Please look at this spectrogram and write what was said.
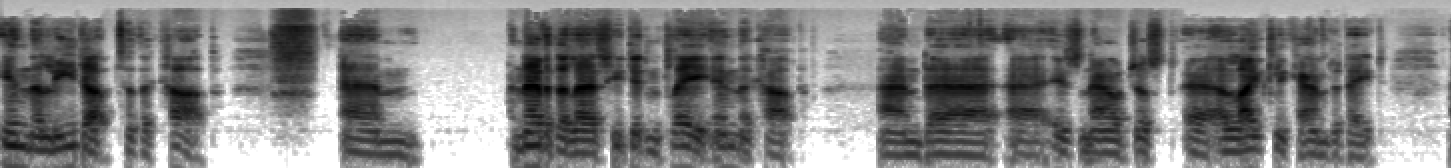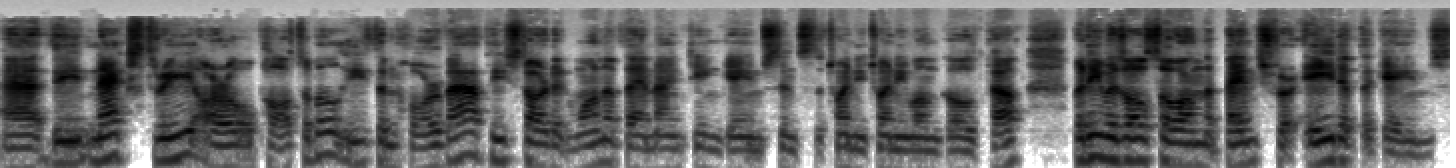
in the lead up to the cup. Um, nevertheless, he didn't play in the cup and uh, uh, is now just uh, a likely candidate. Uh, the next three are all possible. Ethan Horvath, he started one of their 19 games since the 2021 Gold Cup, but he was also on the bench for eight of the games,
